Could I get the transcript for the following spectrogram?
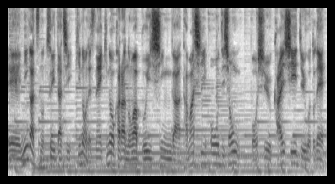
えー、2月の1日、昨日ですね、昨日からのは V シンガー魂オーディション募集開始ということで、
